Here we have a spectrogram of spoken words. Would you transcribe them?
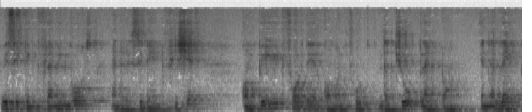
visiting flamingos and resident fishes compete for their common food, the zooplankton in the lake.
